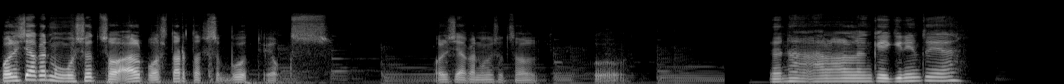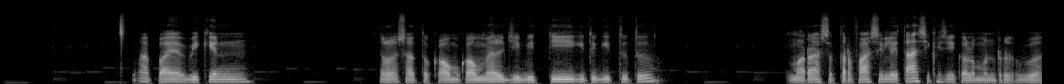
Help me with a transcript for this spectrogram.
Polisi akan mengusut soal poster tersebut. Yoks. Polisi akan mengusut soal dan hal-hal yang kayak gini tuh ya apa ya bikin salah satu kaum kaum LGBT gitu-gitu tuh merasa terfasilitasi sih kalau menurut gua.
